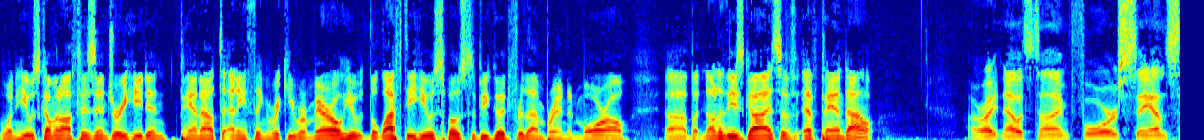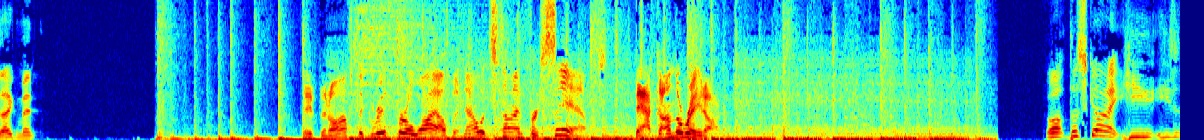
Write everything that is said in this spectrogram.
when he was coming off his injury, he didn't pan out to anything. Ricky Romero, he the lefty, he was supposed to be good for them. Brandon Morrow, uh, but none of these guys have, have panned out. All right, now it's time for Sam's segment. They've been off the grid for a while, but now it's time for Sam's back on the radar. Well, this guy, he he's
